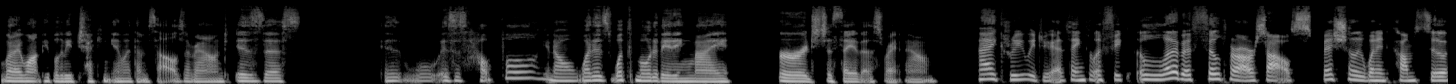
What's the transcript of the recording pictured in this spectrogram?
what I want people to be checking in with themselves around. Is this eh, is, is this helpful? You know, what is, what's motivating my urge to say this right now? I agree with you. I think if we a little bit filter ourselves, especially when it comes to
